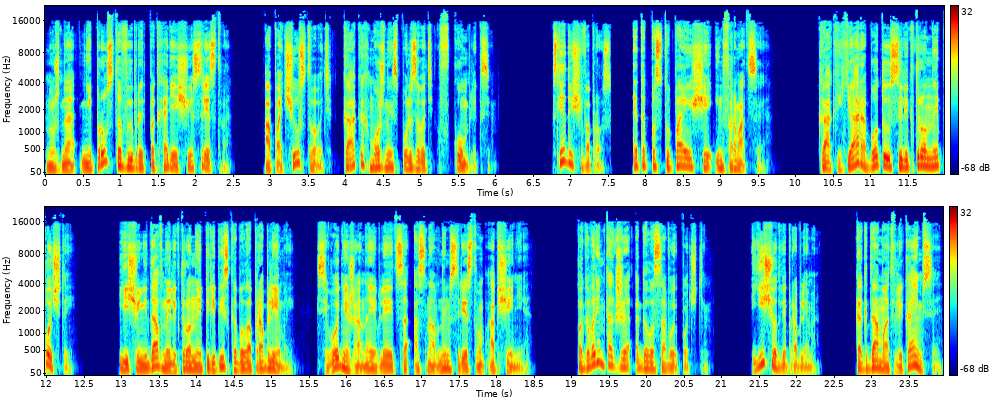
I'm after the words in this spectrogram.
Нужно не просто выбрать подходящие средства, а почувствовать, как их можно использовать в комплексе. Следующий вопрос — это поступающая информация. Как я работаю с электронной почтой? Еще недавно электронная переписка была проблемой. Сегодня же она является основным средством общения. Поговорим также о голосовой почте. Еще две проблемы. Когда мы отвлекаемся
